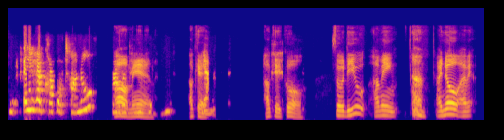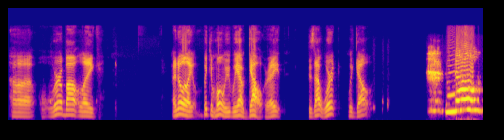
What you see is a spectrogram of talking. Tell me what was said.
and you have carpal tunnel Oh man. Okay. Yeah. Okay, cool. So do you I mean I know I mean uh we're about like I know like but we, we have gout, right? Does that work with gout? no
